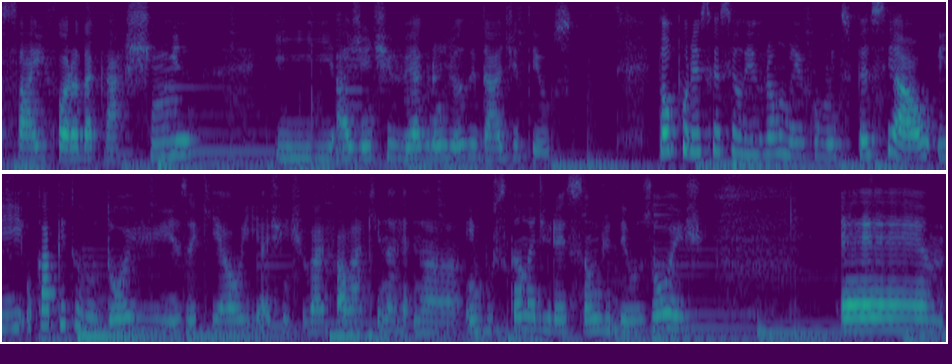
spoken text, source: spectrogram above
sair fora da caixinha e a gente vê a grandiosidade de Deus. Então, por isso que esse livro é um livro muito especial. E o capítulo 2 de Ezequiel, e a gente vai falar aqui na, na, em Buscando a Direção de Deus hoje, é,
